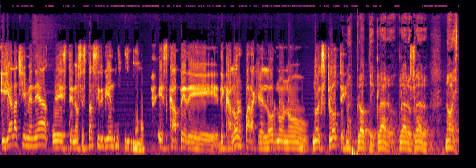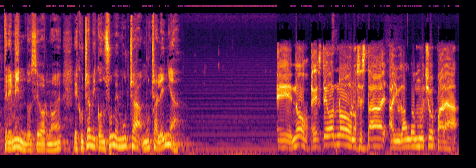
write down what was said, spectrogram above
y ya la chimenea este nos está sirviendo como escape de, de calor para que el horno no, no explote No explote, claro, claro, claro. No, es tremendo ese horno, ¿eh? Escuchame, ¿consume mucha, mucha leña? Eh, no, este horno nos está ayudando mucho para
